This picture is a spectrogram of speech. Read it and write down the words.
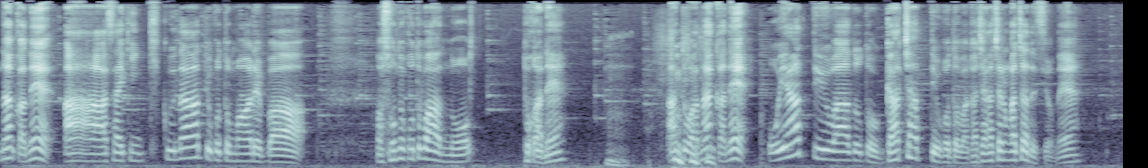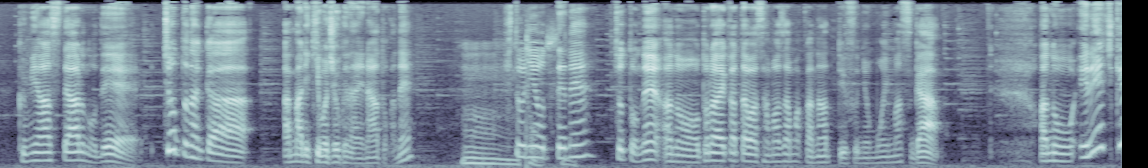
なんかね、ああ、最近聞くなーっていうこともあれば、あ、そんな言葉あんの？とかね。うんあとはなんかね、親っていうワードとガチャっていう言葉、ガチャガチャのガチャですよね。組み合わせてあるので、ちょっとなんか、あんまり気持ちよくないなとかね。うん人によってね、ちょっとね、あの、捉え方は様々かなっていうふうに思いますが、あの、NHK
